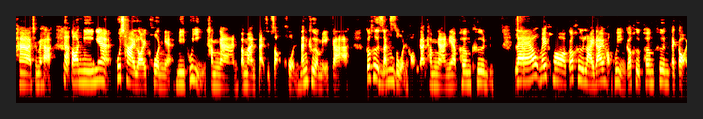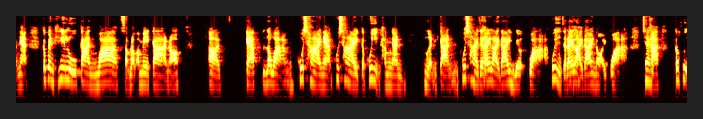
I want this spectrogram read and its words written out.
75 ใช่ไหมคะ ตอนนี้เนี่ยผู้ชายร้อยคนเนี่ยมีผู้หญิงทำงานประมาณ 82 คน นั่นคืออเมริกา ก็คือสัดส่วนของการทำงานเนี่ยเพิ่มขึ้น แล้วไม่พอก็คือรายได้ของผู้หญิงก็คือเพิ่มขึ้น แต่ก่อนเนี่ยก็เป็นที่รู้กันว่าสำหรับอเมริกาเนาะแกลระหว่างผู้ชายเนี่ยผู้ชายกับผู้หญิงทำงาน เหมือนกัน ผู้ชายจะได้รายได้เยอะกว่า ผู้หญิงจะได้รายได้น้อยกว่า ใช่ไหมคะก็คือ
